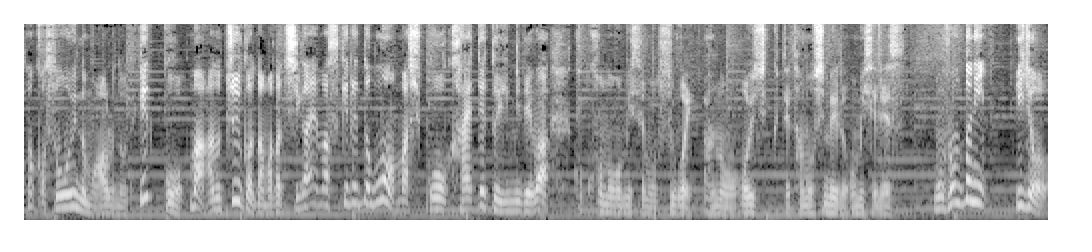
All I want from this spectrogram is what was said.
なんかそういうのもあるので、結構、まああの中華とはまた違いますけれども、まあ趣向を変えてという意味では、ここのお店もすごい、あの、美味しくて楽しめるお店です。もう本当に以上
